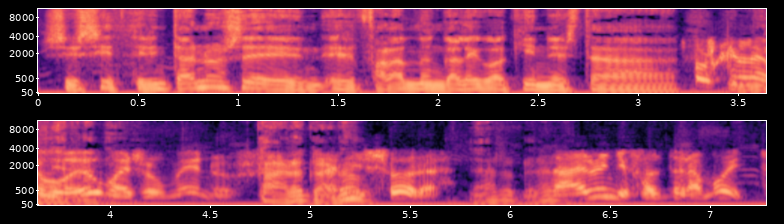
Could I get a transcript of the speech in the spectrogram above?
Sí, sí, 30 anos eh, eh, falando en galego aquí nesta... Pois que levo eu, máis ou menos. Claro, claro. Emisora. Claro, claro. Na, non lle faltará moito.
